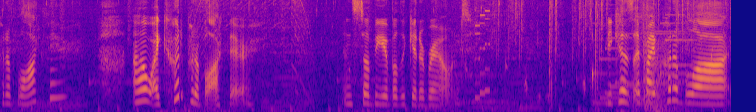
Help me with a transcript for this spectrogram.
put a block there? Oh, I could put a block there and still be able to get around. Because if I put a block,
